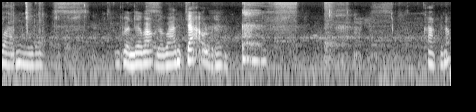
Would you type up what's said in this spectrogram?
หวานอย่างนี้เลย เพื่อนเรียกว่าละหวานเจ้าลงได้ขากไปเนาะ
